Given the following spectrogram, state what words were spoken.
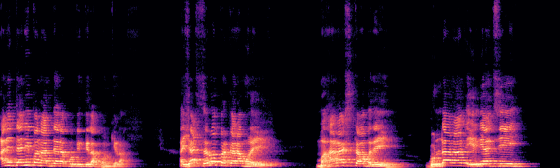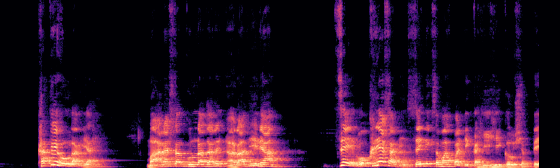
आणि त्यांनी पण अज्ञानापोटी तिला फोन केला. ह्या सर्व प्रकारामुळे महाराष्ट्रामध्ये गुंडाराज येण्याची खात्री होऊ लागली आहे. महाराष्ट्रात गुंडाजार राज चे हो, रोखण्यासाठी सैनिक समाज पार्टी काहीही करू शकते.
